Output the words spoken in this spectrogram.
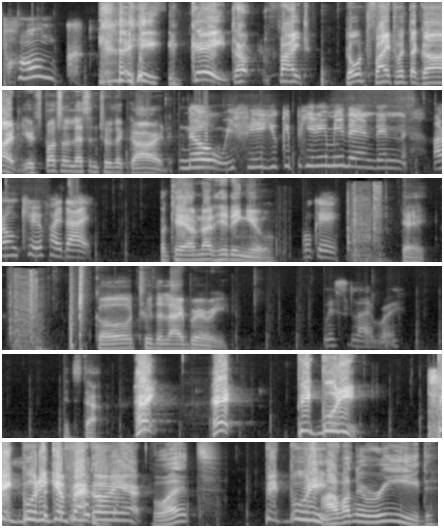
punk? okay, don't fight. Don't fight with the guard. You're supposed to listen to the guard. No, if you, you keep hitting me, then then I don't care if I die. Okay, I'm not hitting you. Okay. Okay. Go to the library. Where's the library? It's that. Hey! Hey! Big booty! Big booty, get back over here! What? Big booty! I want to read.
